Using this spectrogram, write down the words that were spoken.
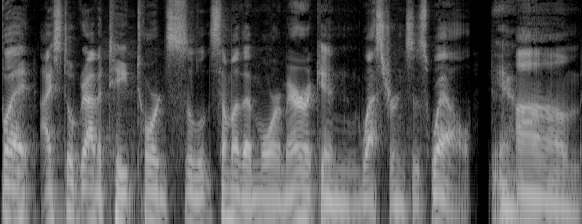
but I still gravitate towards some of the more American westerns as well. Yeah. Um,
